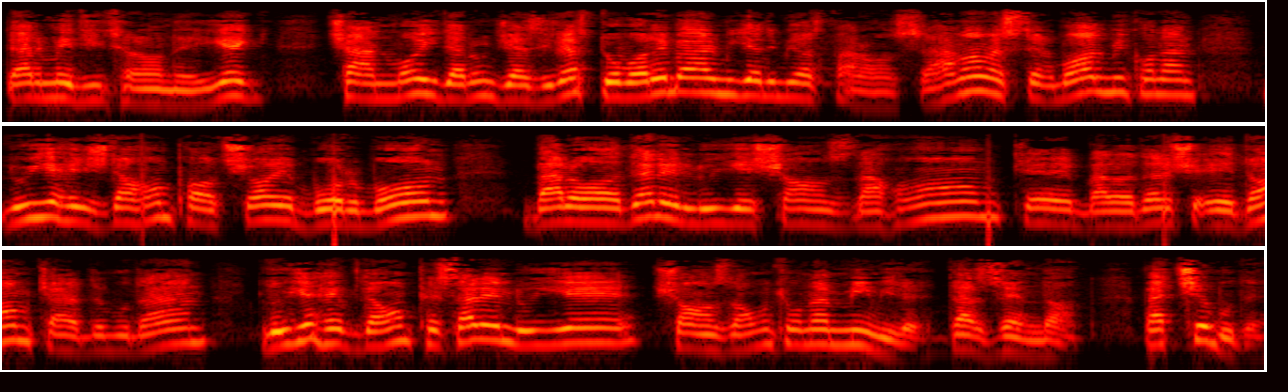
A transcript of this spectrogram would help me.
در مدیترانه. یک چند ماهی در اون جزیره است دوباره برمیگرده میاد فرانسه. همه هم استقبال می‌کنن. لوی هجدهم پادشاه بربون برادر لوی شانزدهم که برادرش اعدام کرده بودن لوی هفدهم پسر لوی شانزدهم که اونم میمیره در زندان. بچه بوده؟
